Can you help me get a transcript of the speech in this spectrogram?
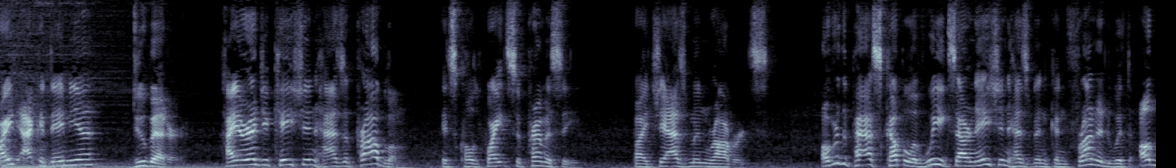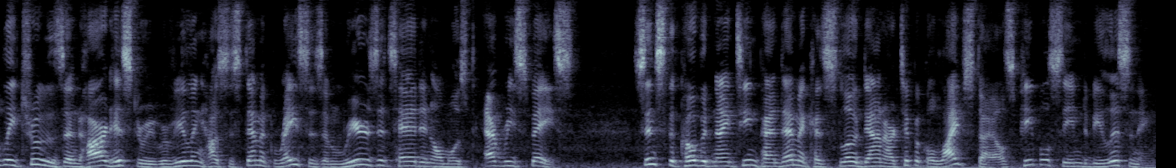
White academia, do better. Higher education has a problem. It's called white supremacy by Jasmine Roberts. Over the past couple of weeks, our nation has been confronted with ugly truths and hard history revealing how systemic racism rears its head in almost every space. Since the COVID 19 pandemic has slowed down our typical lifestyles, people seem to be listening.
